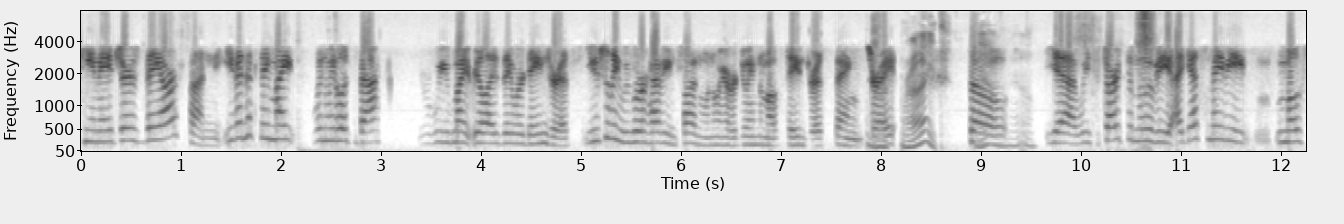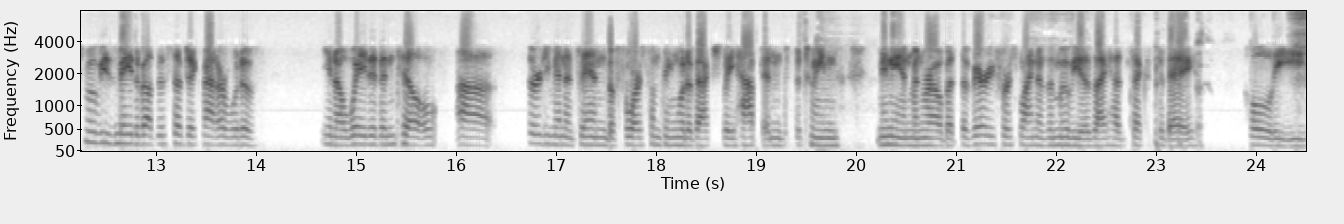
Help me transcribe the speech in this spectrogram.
teenagers, they are fun. Even if they might, when we look back, we might realize they were dangerous. Usually, we were having fun when we were doing the most dangerous things, right? Right. So, Yeah, yeah. yeah, we start the movie. I guess maybe most movies made about this subject matter would have, you know, waited until uh, 30 minutes in before something would have actually happened between Minnie and Monroe. But the very first line of the movie is, I had sex today. Holy.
